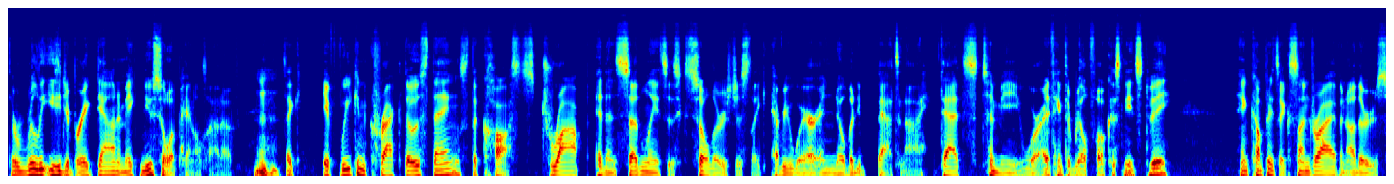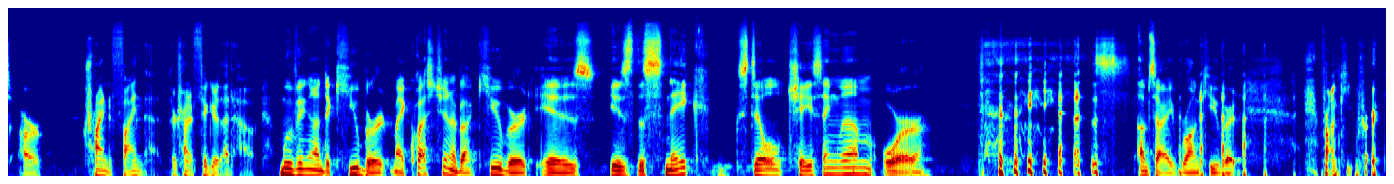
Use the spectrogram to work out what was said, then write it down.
they're really easy to break down and make new solar panels out of. Mm-hmm. It's like if we can crack those things, the costs drop, and then suddenly it's just solar is just like everywhere and nobody bats an eye. That's to me where I think the real focus needs to be. And companies like SunDrive and others are trying to find that. They're trying to figure that out. Moving on to Cubert, my question about Cubert is is the snake still chasing them or yes. I'm sorry, wrong Cubert. wrong Cubert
